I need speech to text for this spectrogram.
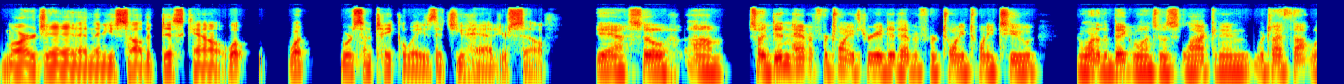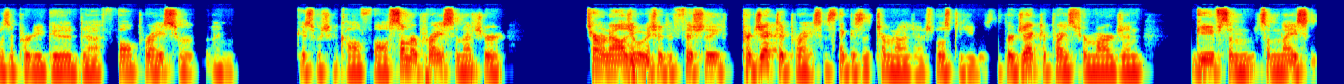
margin and then you saw the discount, what what were some takeaways that you had yourself? Yeah, so um, so I didn't have it for 23. I did have it for 2022. And one of the big ones was locking in, which I thought was a pretty good uh, fall price, or I guess we should call it fall summer price. I'm not sure terminology, what we should officially projected price. I think is the terminology I'm supposed to use. The projected price for margin gave some some nice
